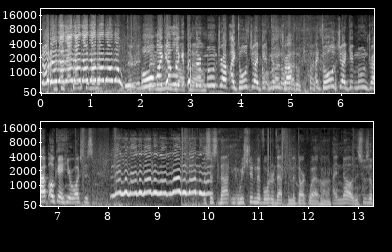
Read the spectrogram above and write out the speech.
No, no, no, no, no, no, no, no, no, no! in- Oh my god, look at them. They're now. moondrop. I told you I'd get Oh god, oh moondrop. god, oh god. I told you I'd get moondrop. Okay, here, watch this. This is not. We shouldn't have ordered that from the dark web, huh? I know this was a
